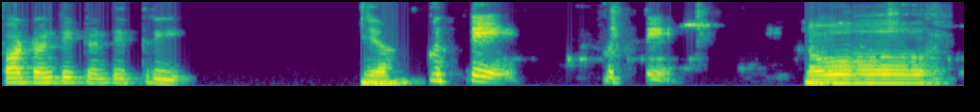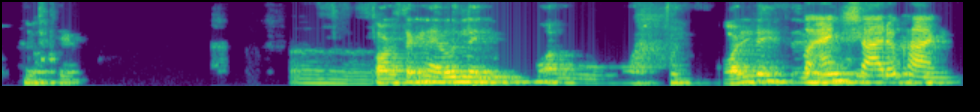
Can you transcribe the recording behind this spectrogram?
For 2023, yeah. Kutte. Kutte. Oh, okay. uh, For a second, I was like, wow, what did I say? And Shah Rukh Khan.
